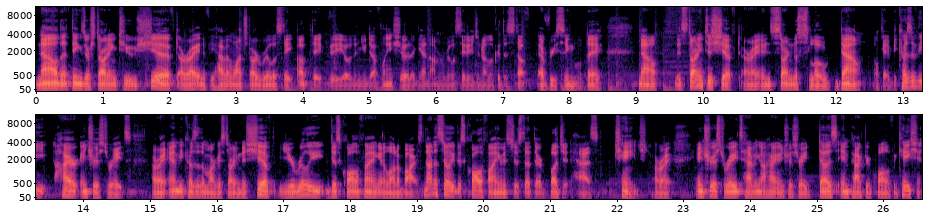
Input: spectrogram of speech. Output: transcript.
Now that things are starting to shift, all right, and if you haven't watched our real estate update video, then you definitely should. Again, I'm a real estate agent. I look at this stuff every single day. Now, it's starting to shift, all right, and it's starting to slow down, okay? Because of the higher interest rates, all right, and because of the market starting to shift, you're really disqualifying a lot of buyers. Not necessarily disqualifying them, it's just that their budget has changed, all right? Interest rates, having a higher interest rate does impact your qualification.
